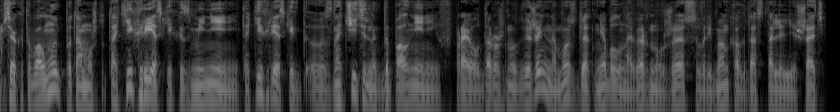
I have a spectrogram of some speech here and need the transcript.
всех это волнует, потому что таких резких изменений, таких резких э, значительных дополнений в правила дорожного движения, на мой взгляд, не было, наверное, уже со времен, когда стали лишать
